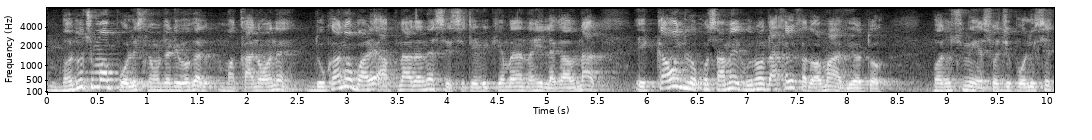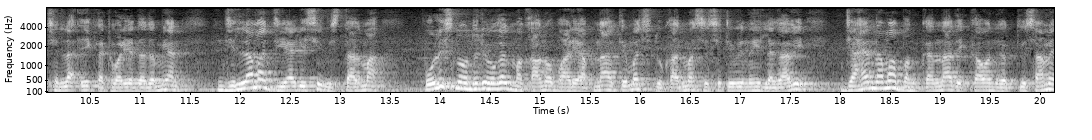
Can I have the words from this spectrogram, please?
ભરૂચમાં પોલીસ નોંધણી વગર મકાનો અને દુકાનો ભાડે આપનાર અને સીસીટીવી કેમેરા નહીં લગાવનાર એકાવન લોકો સામે ગુનો દાખલ કરવામાં આવ્યો હતો. ભરૂચની એસઓજી પોલીસે છેલ્લા એક અઠવાડિયા દરમિયાન જિલ્લામાં જીઆઈડીસી વિસ્તારમાં પોલીસ નોંધણી વગર મકાનો ભાડે આપનાર તેમજ દુકાનમાં સીસીટીવી નહીં લગાવી જાહેરનામા ભંગ કરનાર એકાવન વ્યક્તિ સામે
